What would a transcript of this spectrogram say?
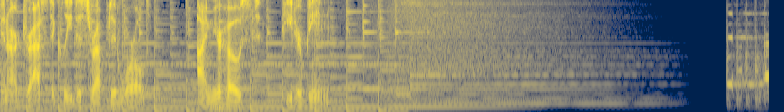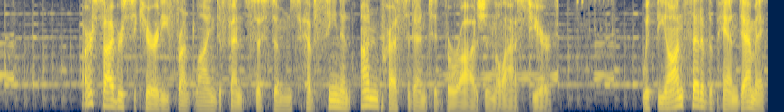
in our drastically disrupted world. I'm your host, Peter Bean. Our cybersecurity frontline defense systems have seen an unprecedented barrage in the last year. With the onset of the pandemic,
